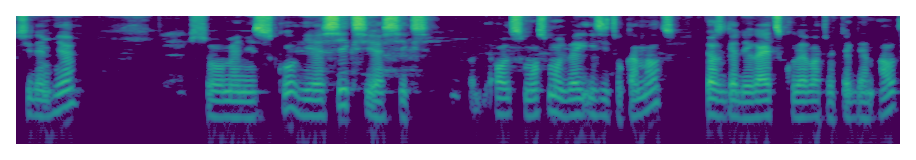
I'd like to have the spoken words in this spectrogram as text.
See them here so many screw here six here six. All small small very easy to come out. Just get the right screwdriver to take them out.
